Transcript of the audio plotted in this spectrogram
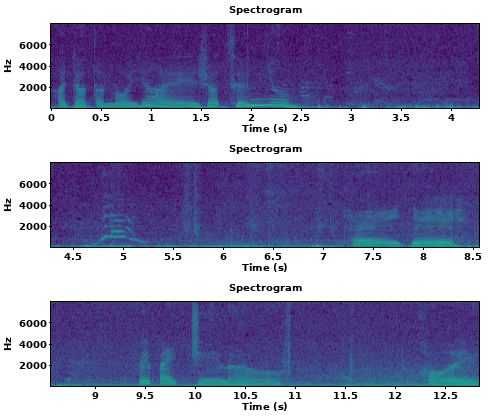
họ chờ tao nổi rồi gió thứ nhiều ok về vé bay trẻ là thôi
